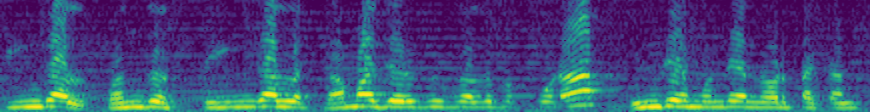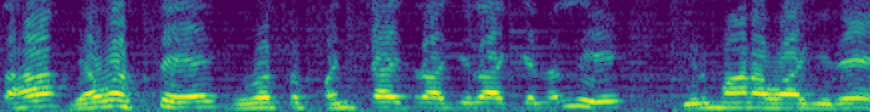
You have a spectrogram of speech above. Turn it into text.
ಸಿಂಗಲ್, ಒಂದು ಸಿಂಗಲ್ ಕ್ರಮ ಜರುಗಿಸೋದಕ್ಕೂ ಕೂಡ ಹಿಂದೆ ಮುಂದೆ ನೋಡ್ತಕ್ಕಂತಹ ವ್ಯವಸ್ಥೆ ಇವತ್ತು ಪಂಚಾಯತ್ ರಾಜ್ ಇಲಾಖೆಯಲ್ಲಿ ನಿರ್ಮಾಣವಾಗಿದೆ.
